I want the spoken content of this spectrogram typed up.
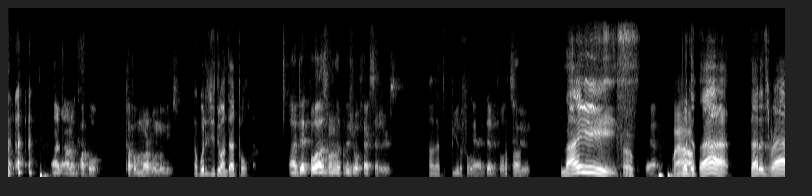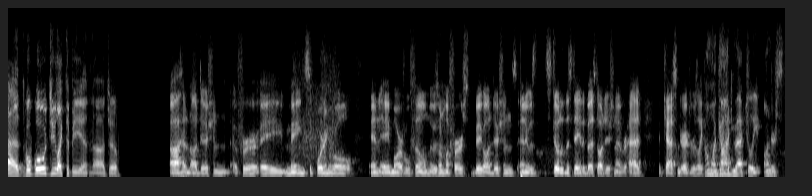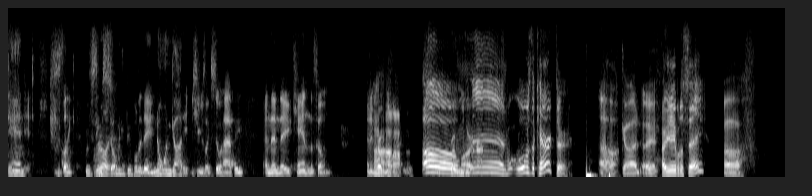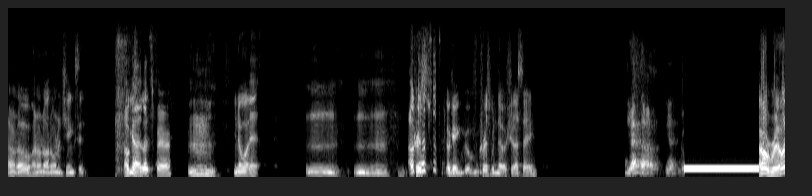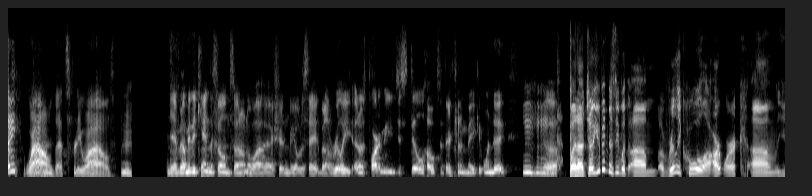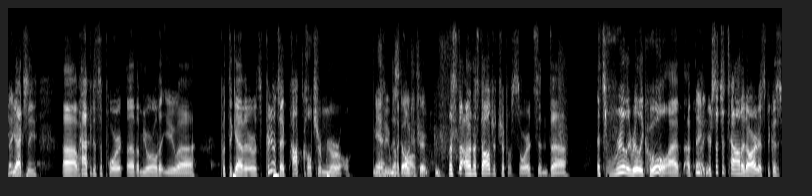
on on a couple couple Marvel movies. Uh, What did you do on Deadpool? Uh, Deadpool I was one of the visual effects editors. Oh, that's beautiful. Yeah, Deadpool Oh. two. Nice. Oh. Yeah. Wow. Look at that. That is rad. What, what would you like to be in, uh, Joe? Uh, I had an audition for a main supporting role in a Marvel film. It was one of my first big auditions, and it was still to this day the best audition I ever had. The casting director was like, "Oh my God, you actually understand it." She's like, "We've seen Really? so many people today, and no one got it." She was like so happy, and then they canned the film, and it broke my heart. Oh Broke my heart. man, Wh- what was the character? Oh God, I, Are you able to say? uh, I don't know. I don't know. I don't want to jinx it. Okay, the- that's fair. Mm, you know what? Eh. Mm, mm, Okay, Chris, that's, that's okay, Chris would know. Should I say? Yeah, yeah. Oh, really? Wow, Mhm. that's pretty wild. Yeah, but I mean they canned the film, so I don't know why I shouldn't be able to say it. But I really, I know, part of me just still hopes that they're gonna make it one day. Uh, But uh, Joe, you've been busy with um, a really cool uh, artwork. Um, you, Thank you you. actually uh, happy to support uh, the mural that you uh, put together. It's pretty much a pop culture mural, yeah, If you nostalgia trip. Nost- a nostalgia trip of sorts, and uh, it's really really cool. I've, I've, Thank you. you're such a talented artist because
